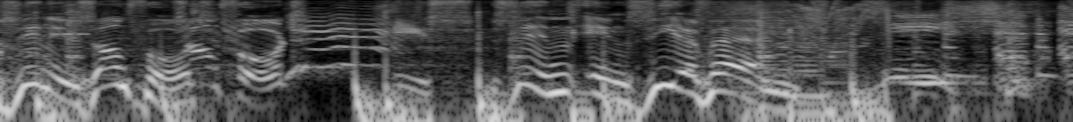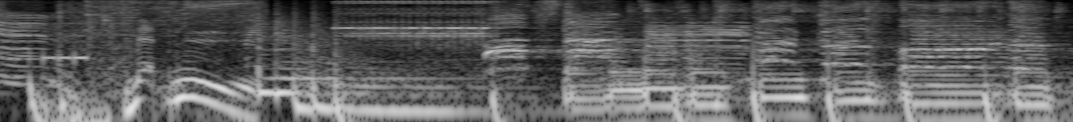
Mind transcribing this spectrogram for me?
Zin in Zandvoort, Zandvoort is zin in ZFM. ZFM. Met nu. Opstand. Wakker worden.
